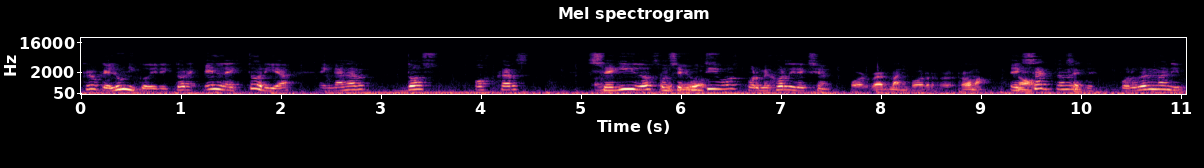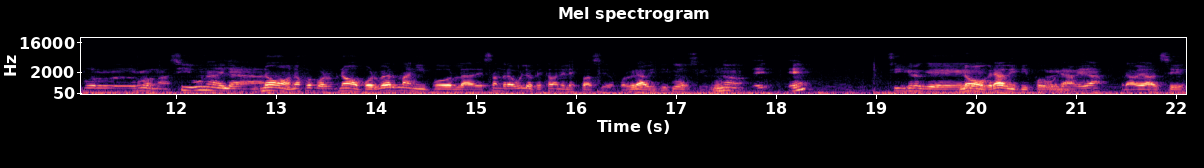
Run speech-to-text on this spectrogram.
creo que el único director en la historia en ganar dos Oscars seguidos, Consecutivos. por mejor dirección. Por Birdman y por Roma. No, Exactamente, sí. por Berman y por Roma, sí, una de las... No, no fue por. No, por Birdman y por la de Sandra Bullock que estaba en el espacio, por Gravity. No, No, sí, Roma. No, eh, ¿eh? Sí, creo que. Gravity fue Por una. gravedad. Gravedad, sí.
